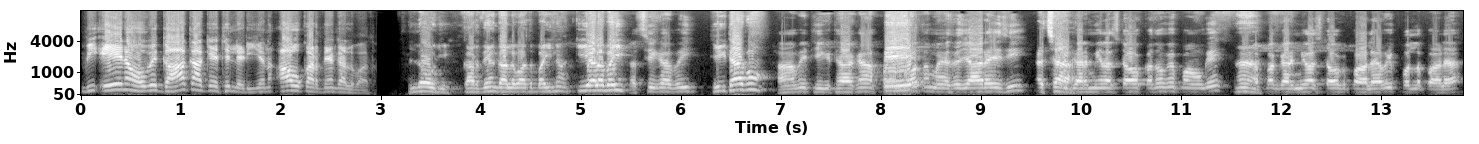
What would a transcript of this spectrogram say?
ਵੀ ਇਹ ਨਾ ਹੋਵੇ ਗਾਹਕ ਆ ਕੇ ਇੱਥੇ ਲੜੀ ਜਾਣ। ਆਓ ਕਰਦੇ ਆਂ ਗੱਲਬਾਤ। ਲਓ ਜੀ ਕਰਦੇ ਆਂ ਗੱਲਬਾਤ ਬਾਈ ਨਾਲ। ਕੀ ਹਾਲ ਆ ਬਾਈ? ਸਤਿ ਸ਼੍ਰੀ ਅਕਾਲ ਬਈ। ਠੀਕ ਠਾਕ ਹੋ? ਹਾਂ ਵੀ ਠੀਕ ਠਾਕ ਆ। ਆਪਾਂ ਤੇ- ਬਹੁਤ ਮੈਸੇਜ ਆ ਰਹੇ ਸੀ ਅੱਛਾ। ਕਿ ਗਰਮੀ ਵਾਲਾ ਸਟਾਕ ਕਦੋਂ ਕੇ ਪਾਉਂਗੇ ਹਾਂ। ਆਪਾਂ ਗਰਮੀ ਵਾਲਾ ਸਟਾਕ ਪਾ ਲਿਆ ਵੀ ਫੁੱਲ ਪਾ ਲਿਆ।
